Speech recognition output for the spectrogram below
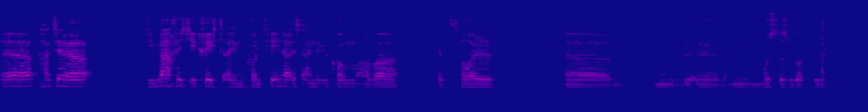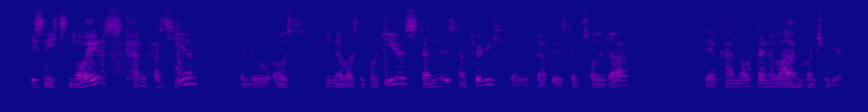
äh, hat er die Nachricht gekriegt, ein Container ist angekommen, aber der Zoll äh, äh, muss das überprüfen. Ist nichts Neues, kann passieren. Wenn du aus China was importierst, dann ist natürlich, der, dafür ist der Zoll da, der kann auch deine Waren kontrollieren.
